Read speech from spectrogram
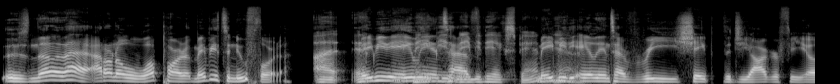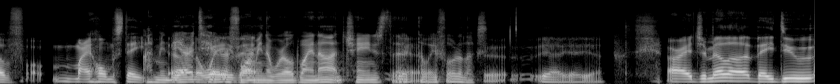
There's none of that. I don't know what part of maybe it's a new Florida. Uh, it- Maybe the aliens maybe, have- maybe they expand. Maybe the aliens have reshaped the geography of my home state. I mean, uh, they are in a that- terraforming the world. Why not change the, Yeah. the way Florida looks? Uh, yeah, yeah, yeah. All right, Jamila, they do.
